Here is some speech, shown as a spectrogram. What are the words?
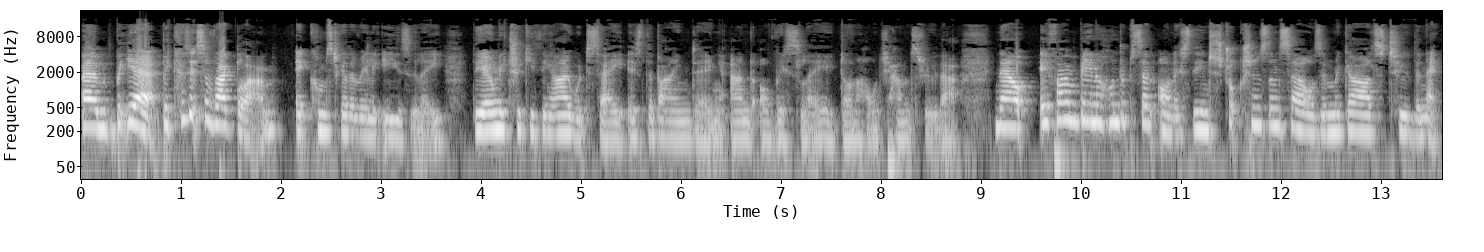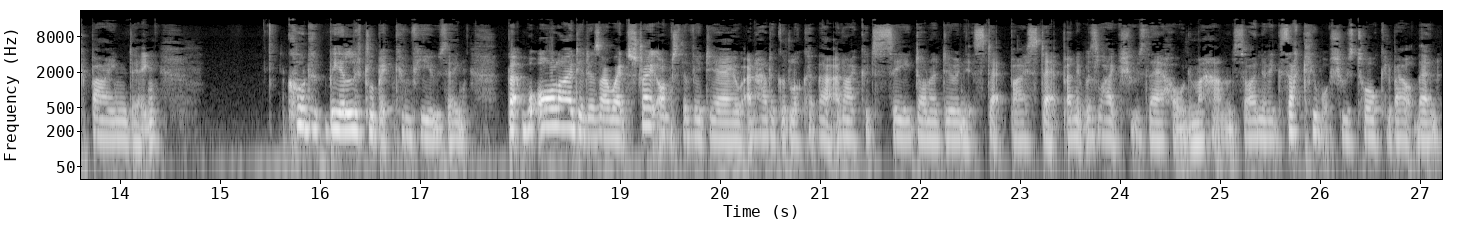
Um, but yeah, because it's a raglan, it comes together really easily. The only tricky thing I would say is the binding and obviously don't hold your hands through that. Now, if I'm being 100% honest, the instructions themselves in regards to the neck binding could be a little bit confusing. But all I did is I went straight onto the video and had a good look at that and I could see Donna doing it step by step and it was like she was there holding my hand. So I knew exactly what she was talking about then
